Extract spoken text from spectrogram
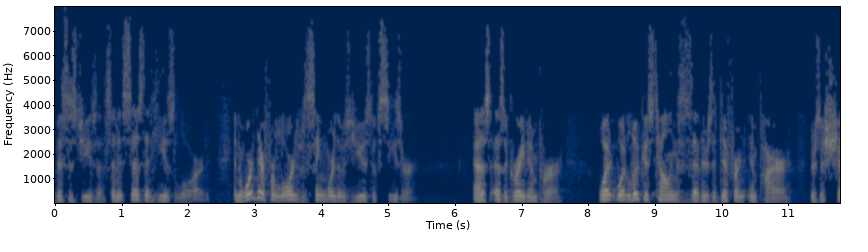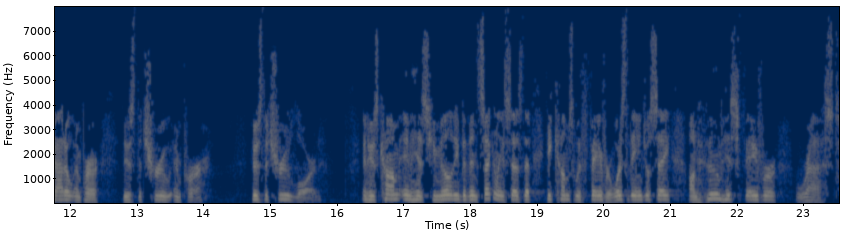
this is Jesus. And it says that he is Lord. And the word there for Lord is the same word that was used of Caesar as, as a great emperor. What, what Luke is telling us is that there's a different empire. There's a shadow emperor There's the true emperor, who's the true Lord, and who's come in his humility. But then, secondly, it says that he comes with favor. What does the angel say? On whom his favor rests.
